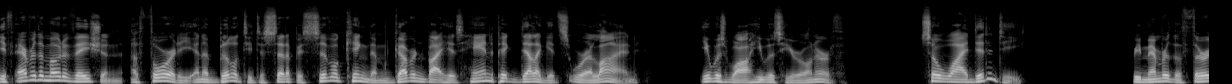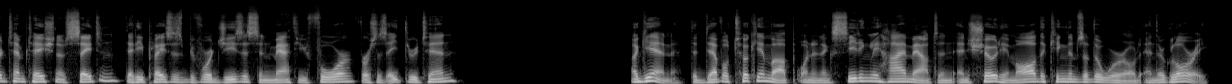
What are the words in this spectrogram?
If ever the motivation, authority, and ability to set up a civil kingdom governed by his hand picked delegates were aligned, it was while he was here on earth. So why didn't he? Remember the third temptation of Satan that he places before Jesus in Matthew 4, verses 8 through 10? Again, the devil took him up on an exceedingly high mountain and showed him all the kingdoms of the world and their glory.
